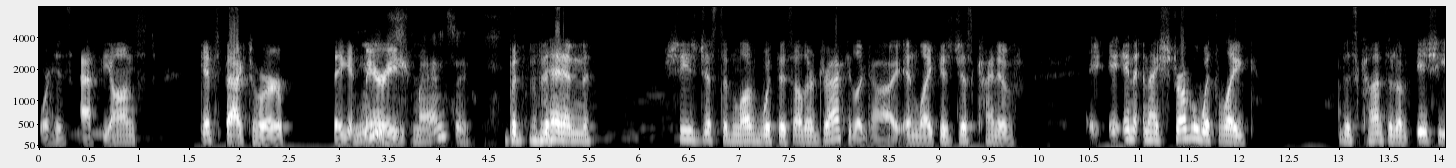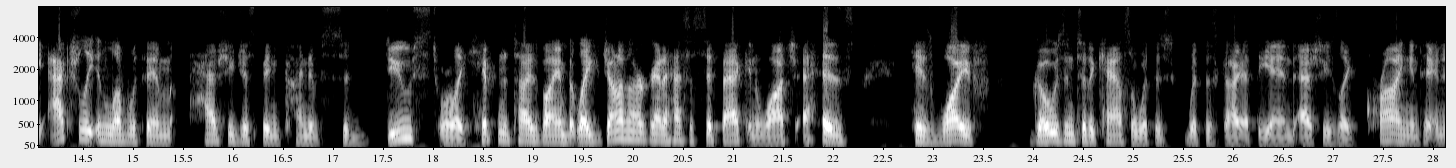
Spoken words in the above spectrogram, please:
or his affianced, gets back to her, they get married. Schmancy. But then she's just in love with this other Dracula guy and like is just kind of and, and I struggle with like this concept of is she actually in love with him? Has she just been kind of seduced or like hypnotized by him? But like Jonathan Harker has to sit back and watch as his wife goes into the castle with this with this guy at the end as she's like crying into and,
